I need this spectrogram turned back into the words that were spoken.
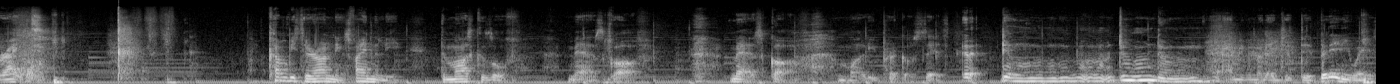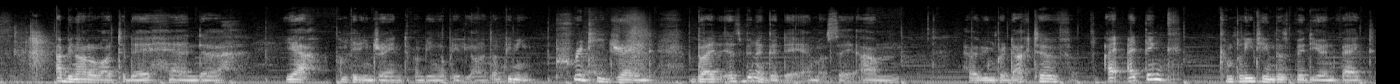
Right. Comfy surroundings, finally. The mask is off. Mask off. Mask off. Molly Percocets. Dum, dum, dum. I don't even know what I just did. But anyways, I've been out a lot today and uh, yeah, I'm feeling drained if I'm being completely honest. I'm feeling pretty drained, but it's been a good day, I must say. Um, have I been productive? I, I think completing this video, in fact,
